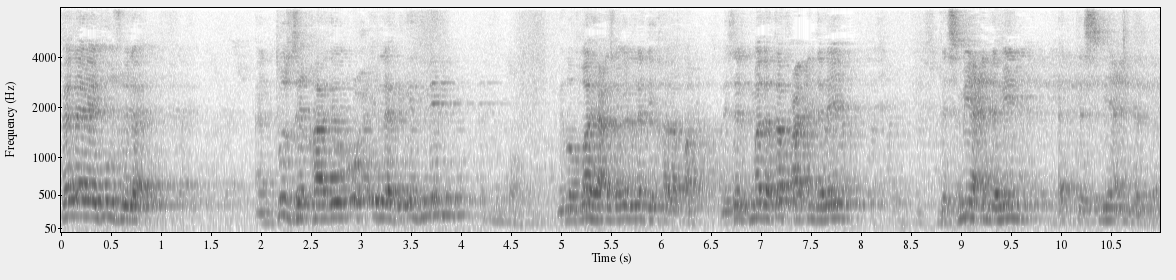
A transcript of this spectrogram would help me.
فلا يجوز لك أن تزهق هذه الروح إلا بإذن من الله عز وجل الذي خلقها. لذلك ماذا تفعل عند الإيه؟ التسمية عند مين؟ التسمية عند الله.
